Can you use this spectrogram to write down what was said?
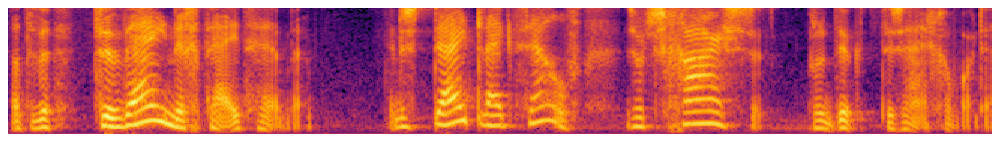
dat we te weinig tijd hebben. En dus tijd lijkt zelf een soort schaarse product te zijn geworden.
